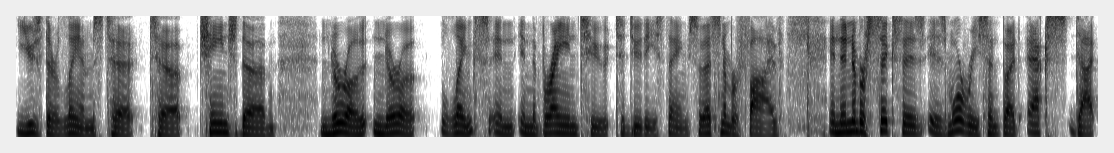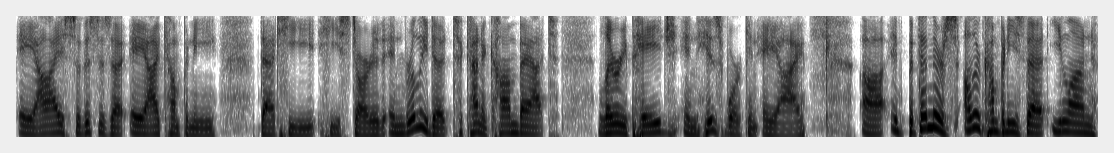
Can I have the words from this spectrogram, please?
use their limbs to to change the neuro neuro links in in the brain to to do these things. So that's number five, and then number six is is more recent, but X.AI. So this is a AI company that he he started, and really to to kind of combat Larry Page and his work in AI. Uh, but then there's other companies that Elon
